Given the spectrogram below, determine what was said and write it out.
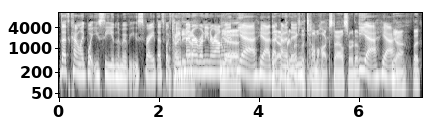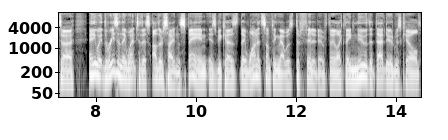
that's kind of like what you see in the movies, right? That's what Kinda, cavemen yeah. are running around Yeah. with. Yeah, yeah, that yeah, kind of pretty thing. much the tomahawk style sort of. yeah, yeah, Yeah. But uh, anyway, the reason they went to this other site in Spain is because they wanted something that was definitive. They like they knew that that dude was killed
